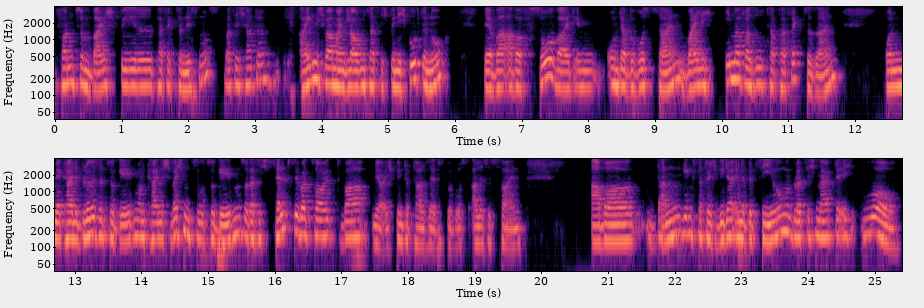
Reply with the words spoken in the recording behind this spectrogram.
von zum Beispiel Perfektionismus, was ich hatte. Eigentlich war mein Glaubenssatz, ich bin nicht gut genug. Der war aber so weit im Unterbewusstsein, weil ich immer versucht habe, perfekt zu sein und mir keine Blöße zu geben und keine Schwächen zuzugeben, sodass ich selbst überzeugt war, ja, ich bin total selbstbewusst, alles ist fein. Aber dann ging es natürlich wieder in eine Beziehung und plötzlich merkte ich, wow,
